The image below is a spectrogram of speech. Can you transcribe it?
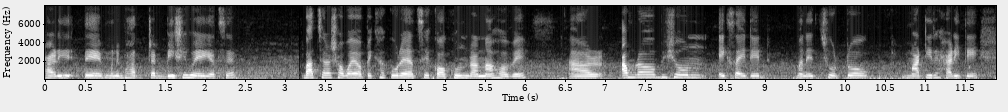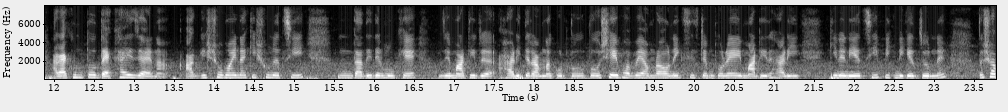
হাঁড়িতে মানে ভাতটা বেশি হয়ে গেছে। বাচ্চারা সবাই অপেক্ষা করে আছে কখন রান্না হবে। আর আমরাও ভীষণ এক্সাইটেড মানে ছোট মাটির হাঁড়িতে। আর এখন তো দেখাই যায় না। আগের সময় নাকি শুনেছি দাদিদের মুখে যে মাটির হাঁড়িতে রান্না করতো। তো সেইভাবে আমরা অনেক সিস্টেম করে এই মাটির হাঁড়ি কিনে নিয়েছি পিকনিকের জন্যে। তো সব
